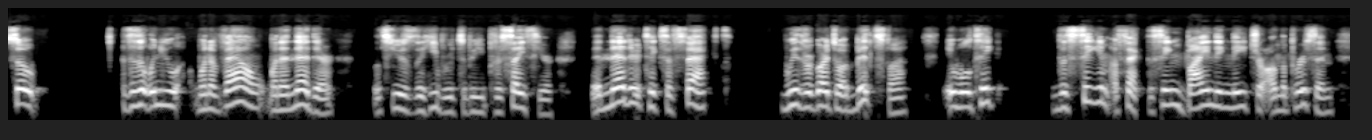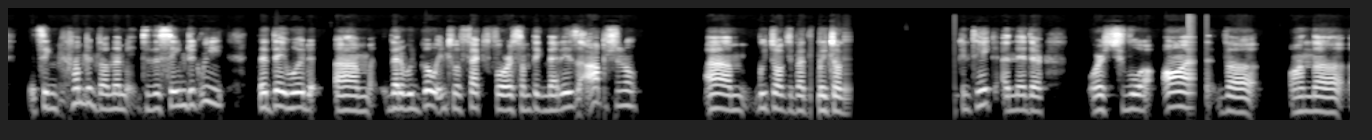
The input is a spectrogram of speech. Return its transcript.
So it says that when you when a vow, when a neder, let's use the Hebrew to be precise here, the neder takes effect with regard to a mitzvah, it will take the same effect, the same binding nature on the person. It's incumbent on them to the same degree that they would um, that it would go into effect for something that is optional. Um, we talked about we talked. You can take a neder or shvua on the on the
